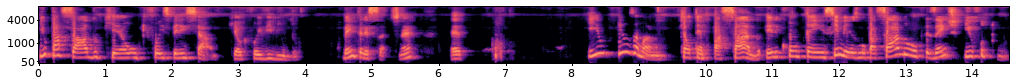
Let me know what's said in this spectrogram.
E o passado, que é o que foi experienciado, que é o que foi vivido. Bem interessante, né? É... E, o, e o Zamami, que é o tempo passado, ele contém em si mesmo o passado, o presente e o futuro.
